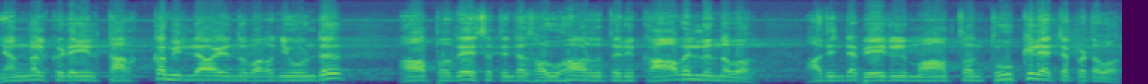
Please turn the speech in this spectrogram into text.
ഞങ്ങൾക്കിടയിൽ തർക്കമില്ല എന്ന് പറഞ്ഞുകൊണ്ട് ആ പ്രദേശത്തിന്റെ സൗഹാർദ്ദത്തിന് കാവൽ നിന്നവർ അതിന്റെ പേരിൽ മാത്രം തൂക്കിലേറ്റപ്പെട്ടവർ.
